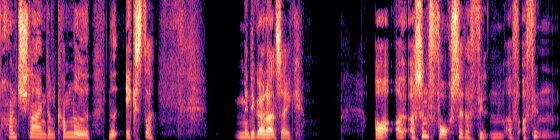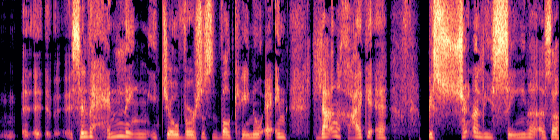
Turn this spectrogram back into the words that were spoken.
punchline, der ville komme noget, noget ekstra. Men det gør der altså ikke. Og, og, og sådan fortsætter filmen, og, og filmen, øh, øh, øh, selve handlingen i Joe versus Volcano er en lang række af besynderlige scener. Altså,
